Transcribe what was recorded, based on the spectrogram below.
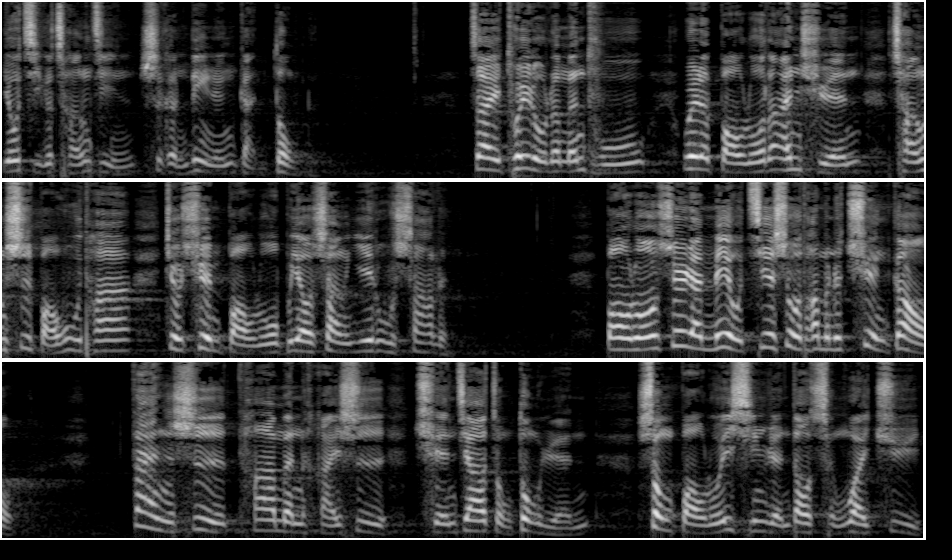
有几个场景是很令人感动的。在推罗的门徒为了保罗的安全，尝试保护他，就劝保罗不要上耶路撒冷。保罗虽然没有接受他们的劝告，但是他们还是全家总动员，送保罗一行人到城外去，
